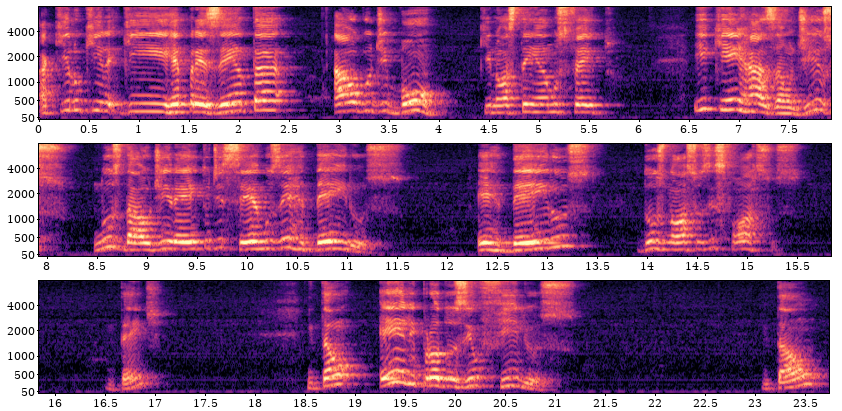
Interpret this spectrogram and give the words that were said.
Aquilo que, que representa algo de bom que nós tenhamos feito e que, em razão disso, nos dá o direito de sermos herdeiros, herdeiros dos nossos esforços. Entende? Então, ele produziu filhos. Então,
